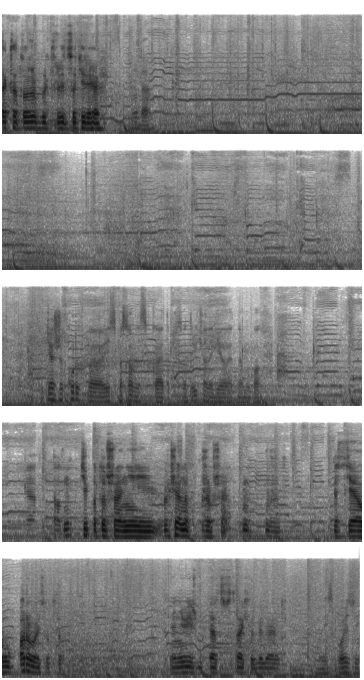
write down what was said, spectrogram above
Так-то тоже быстро лицо теряю. Ну да. У тебя же куртка есть способность какая-то. Посмотри, что она делает на мобах. Ну, типа то, что они вообще напужившие. Есть я упарываюсь вот так. Я не вижу, боятся в страхе убегают. Ну, используй.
